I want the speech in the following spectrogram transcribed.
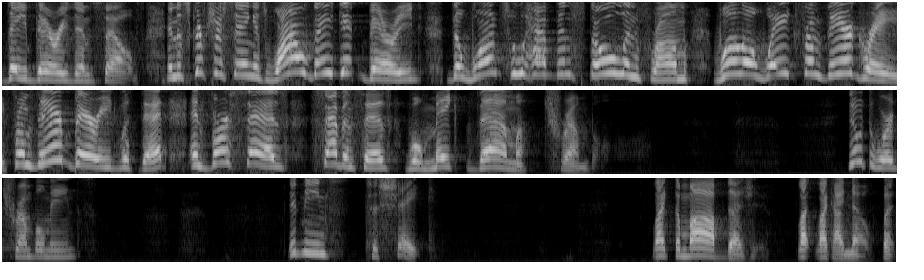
they bury themselves. And the scripture saying is while they get buried the ones who have been stolen from will awake from their grave from their buried with debt. And verse says 7 says will make them tremble. You know what the word tremble means? It means to shake. Like the mob does you. Like, like I know, but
